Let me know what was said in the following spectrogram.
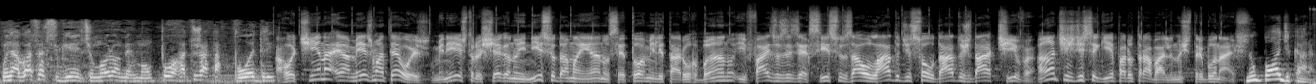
O negócio é o seguinte, moro, meu irmão? Porra, tu já tá podre. A rotina é a mesma até hoje. O ministro chega no início da manhã no setor militar urbano e faz os exercícios ao lado de soldados da ativa, antes de seguir para o trabalho nos tribunais. Não pode, cara.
